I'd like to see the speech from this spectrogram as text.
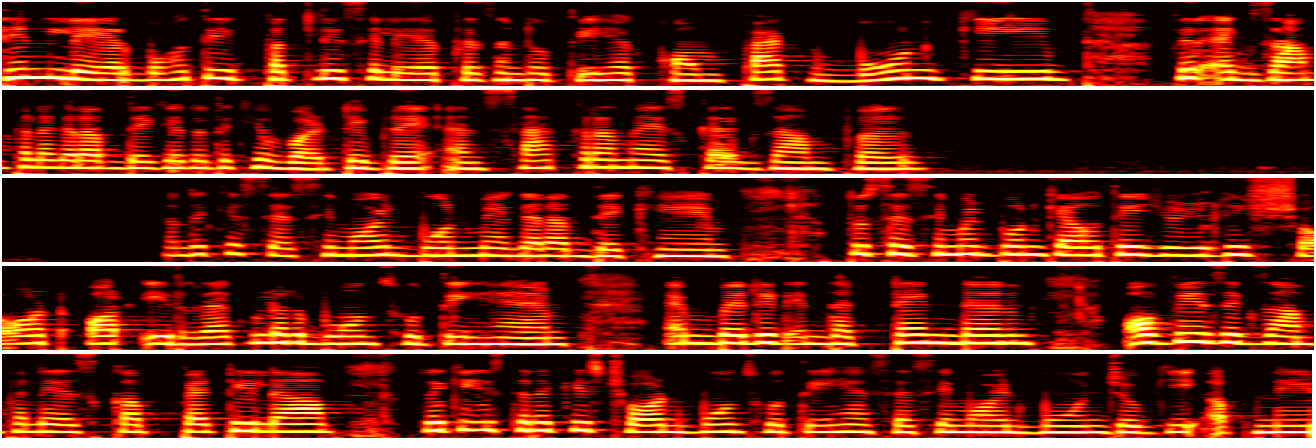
थिन लेयर बहुत ही पतली सी लेयर प्रेजेंट होती है कॉम्पैक्ट बोन की। फिर एग्ज़ाम्पल अगर आप देखें तो देखिए वर्टिब्रे एंड सैक्रम है इसका एग्ज़ाम्पल देखिए सेसिमॉइड बोन में अगर आप देखें तो सेसिमॉइड बोन क्या होती है? यूजुअली शॉर्ट और इरेगुलर बोन्स होती हैं embedded in the tendon obvious example है इसका पेटिला तो देखिए इस तरह की शॉर्ट बोन्स होती हैं सेसिमॉइड बोन, जो कि अपने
